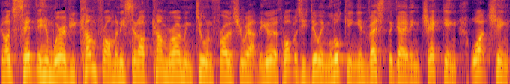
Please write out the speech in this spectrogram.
God said to him, Where have you come from? And he said, I've come roaming to and fro throughout the earth. What was he doing? Looking, investigating, checking, watching.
